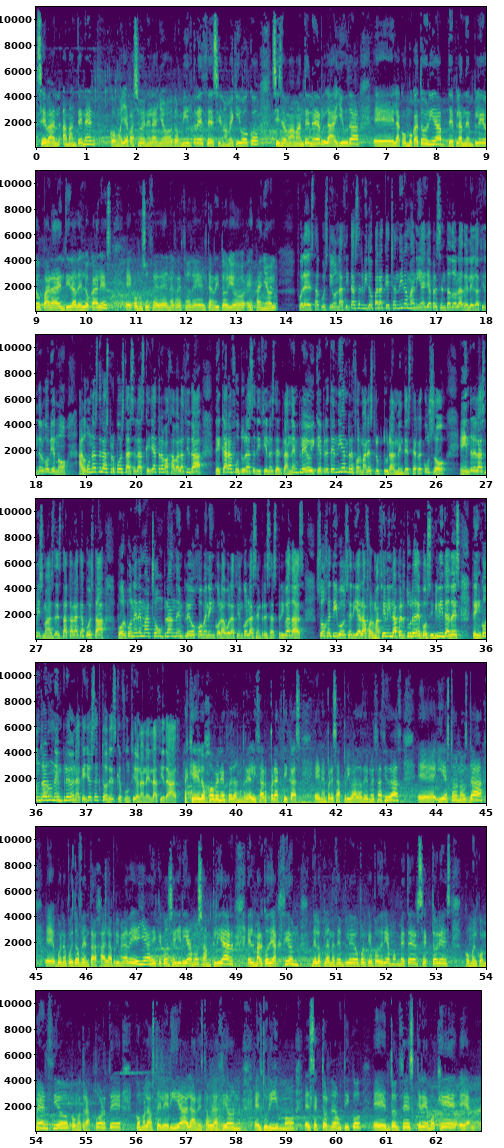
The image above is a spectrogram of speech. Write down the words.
se van a mantener, como ya pasó en el año 2013, si no me equivoco, si se va a mantener la ayuda, eh, la convocatoria de plan de empleo para entidades locales, como sucede en el resto del territorio español. Fuera de esta cuestión, la cita ha servido para que Chandira Mani haya presentado a la delegación del Gobierno algunas de las propuestas en las que ya trabajaba la ciudad de cara a futuras ediciones del Plan de Empleo y que pretendían reformar estructuralmente este recurso. Entre las mismas destaca la que apuesta por poner en marcha un plan de empleo joven en colaboración con las empresas privadas. Su objetivo sería la formación y la apertura de posibilidades de encontrar un empleo en aquellos sectores que funcionan en la ciudad. Que los jóvenes puedan realizar prácticas en empresas privadas de nuestra ciudad eh, y esto nos da eh, bueno, pues dos ventajas. La primera de ellas es que conseguiríamos ampliar el marco de acción de los planes de empleo porque podríamos meter sectores como el comercio, como transporte, como la hostelería, la restauración, el turismo, el sector náutico. Eh, entonces creemos que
